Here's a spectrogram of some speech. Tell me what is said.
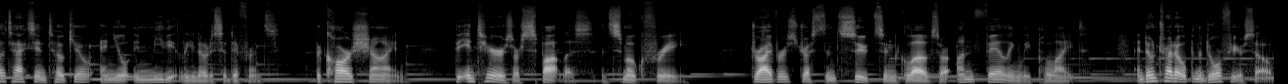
a taxi in Tokyo and you'll immediately notice a difference. The cars shine. The interiors are spotless and smoke free. Drivers dressed in suits and gloves are unfailingly polite. And don't try to open the door for yourself.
